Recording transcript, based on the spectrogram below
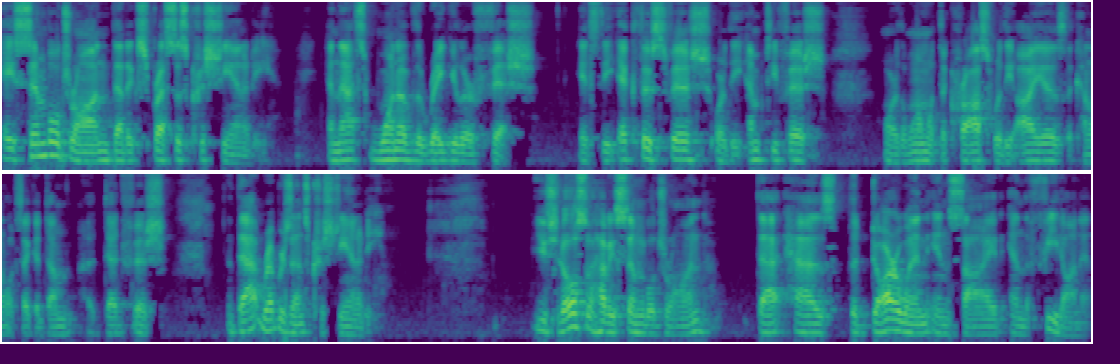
a symbol drawn that expresses Christianity. And that's one of the regular fish. It's the ichthus fish or the empty fish or the one with the cross where the eye is that kind of looks like a, dumb, a dead fish. That represents Christianity. You should also have a symbol drawn that has the Darwin inside and the feet on it.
